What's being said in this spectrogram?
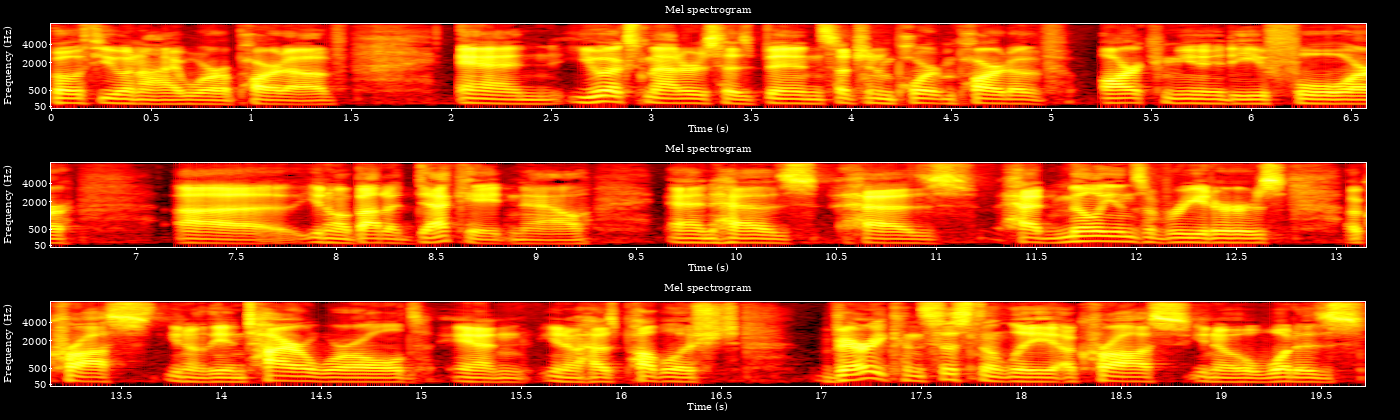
both you and I were a part of. And UX Matters has been such an important part of our community for uh, you know about a decade now, and has has had millions of readers across you know the entire world, and you know has published very consistently across you know what is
